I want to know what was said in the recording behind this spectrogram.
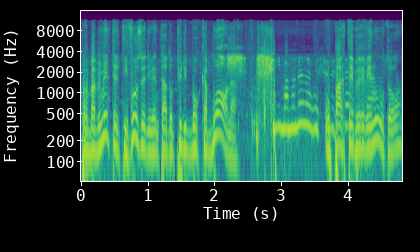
probabilmente il tifoso è diventato più di bocca buona. Sì, ma non è una questione. O parte prevenuto?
